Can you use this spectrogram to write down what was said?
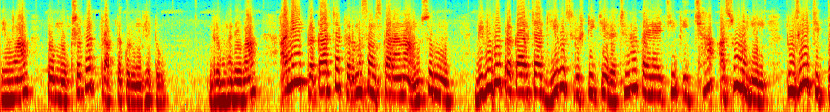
तेव्हा तो मोक्षपद प्राप्त करून घेतो. ब्रह्मदेवा अनेक प्रकारच्या कर्मसंस्कारांना अनुसरून विविध प्रकारच्या जीवसृष्टीची रचना करण्याची इच्छा असूनही तुझे चित्त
